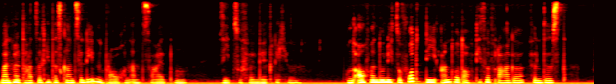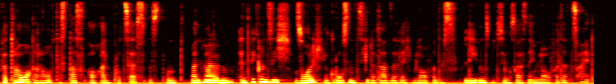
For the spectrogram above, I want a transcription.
manchmal tatsächlich das ganze Leben brauchen an Zeit, um sie zu verwirklichen. Und auch wenn du nicht sofort die Antwort auf diese Frage findest, vertraue darauf, dass das auch ein Prozess ist. Und manchmal entwickeln sich solche großen Ziele tatsächlich im Laufe des Lebens bzw. im Laufe der Zeit.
